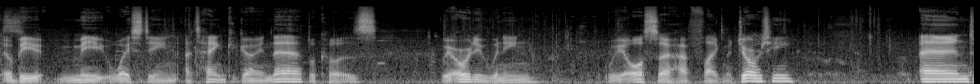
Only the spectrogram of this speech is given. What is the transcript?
it'll be me wasting a tank going there because we're already winning. We also have flag majority and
